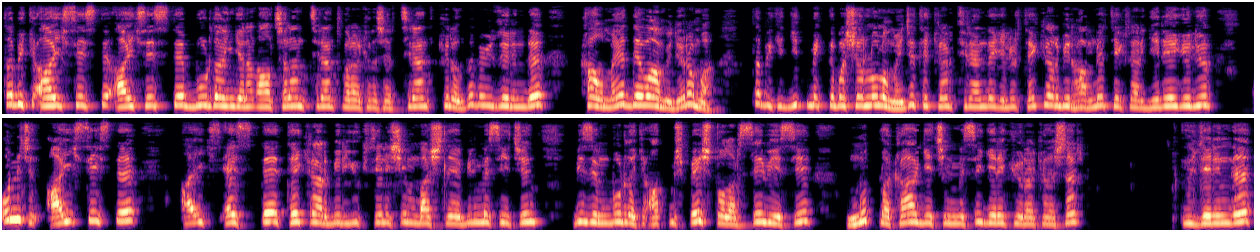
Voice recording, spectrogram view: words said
Tabii ki AXS'te AXS'te buradan gelen alçalan trend var arkadaşlar. Trend kırıldı ve üzerinde kalmaya devam ediyor ama tabii ki gitmekte başarılı olamayınca tekrar trende geliyor. Tekrar bir hamle tekrar geriye geliyor. Onun için AXS'te AXS'te tekrar bir yükselişin başlayabilmesi için bizim buradaki 65 dolar seviyesi mutlaka geçilmesi gerekiyor arkadaşlar. Üzerinde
